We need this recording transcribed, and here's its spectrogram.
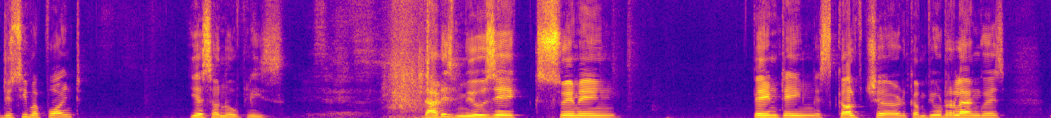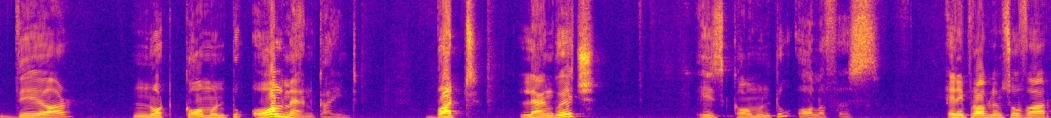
do you see my point yes or no please yes. that is music swimming painting sculpture computer language they are not common to all mankind but language is common to all of us any problem so far?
